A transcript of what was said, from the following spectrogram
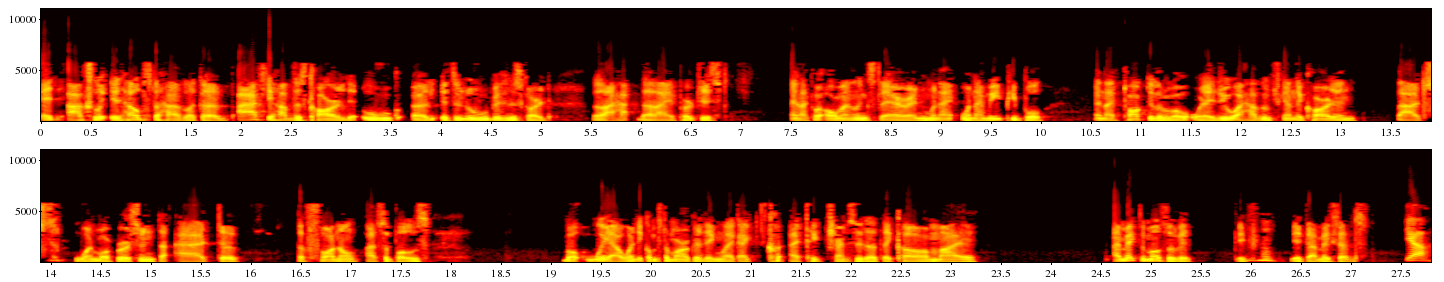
it actually, it helps to have like a, I actually have this card, Uwu, uh, it's an Uwu business card that I, ha- that I purchased and I put all my links there. And when I, when I meet people and I talk to them about what I do, I have them scan the card and that's one more person to add to the funnel, I suppose. But yeah, when it comes to marketing, like I, I take chances that they come. I, I make the most of it, if Mhm. if that makes sense. Yeah.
